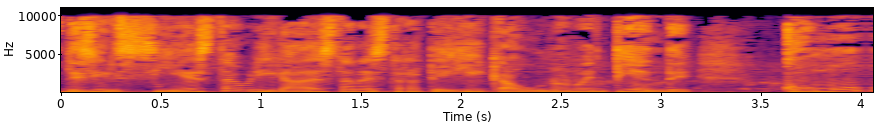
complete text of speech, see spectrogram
Es decir, si esta brigada es tan estratégica, uno no entiende cómo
